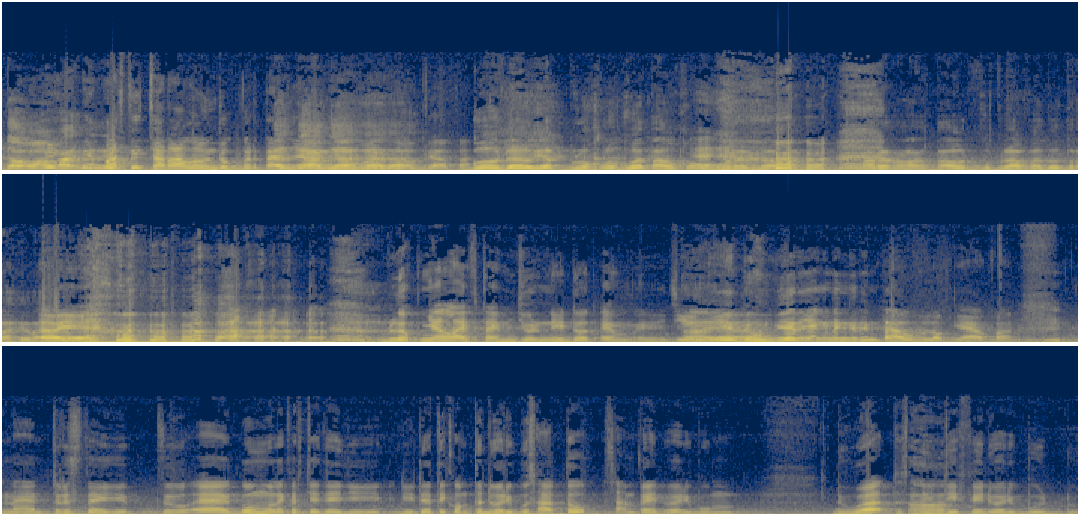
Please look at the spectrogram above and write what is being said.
Gak apa-apa, ini ini- pasti cara lo untuk bertanya enggak enggak umur enggak, enggak. berapa gue udah lihat blog lo gue tahu kok umurnya berapa kemarin ulang tahun ke berapa tuh terakhir Oh ada. iya. blognya lifetimejourney.me jadi Ah, iya. itu biar yang dengerin tahu blognya apa. Nah terus dari itu eh, gue mulai kerja di di Detikom tuh 2001 sampai 2002 terus Ah. di TV 2002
